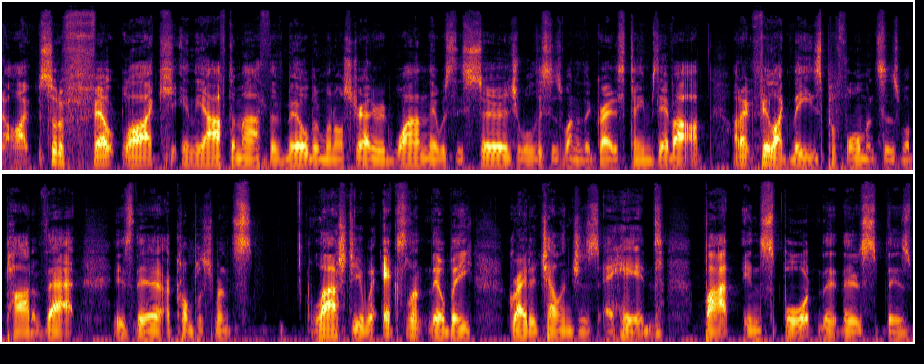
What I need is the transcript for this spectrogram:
I sort of felt like in the aftermath of Melbourne when Australia had won, there was this surge. Well, this is one of the greatest teams ever. I, I don't feel like these performances were part of that. Is their accomplishments last year were excellent. There'll be greater challenges ahead. But in sport, there's there's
